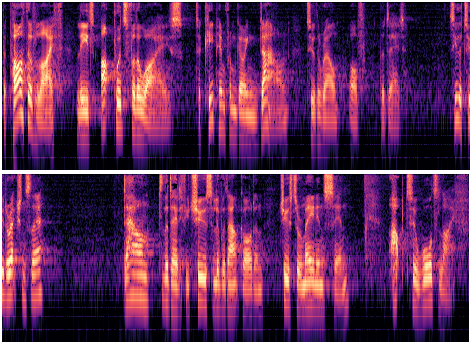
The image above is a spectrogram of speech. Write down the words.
The path of life leads upwards for the wise, to keep him from going down to the realm of the dead. See the two directions there? Down to the dead if you choose to live without God and choose to remain in sin, up towards life.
